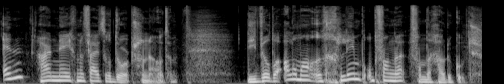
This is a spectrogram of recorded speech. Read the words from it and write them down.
en haar 59 dorpsgenoten. Die wilden allemaal een glimp opvangen van de Gouden Koets.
